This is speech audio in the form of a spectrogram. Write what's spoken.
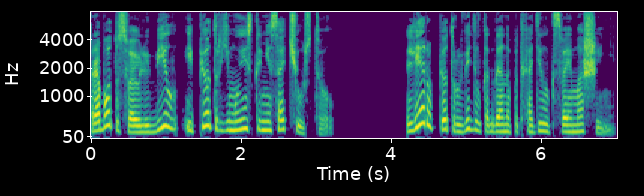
работу свою любил, и Петр ему искренне сочувствовал. Леру Петр увидел, когда она подходила к своей машине.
